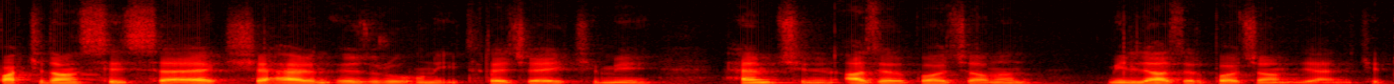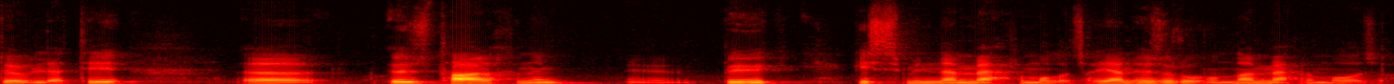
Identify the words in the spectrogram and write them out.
Bakıdan silsək, şəhərin öz ruhunu itirəcəyi kimi, həmçinin Azərbaycanın Milli Azərbaycan, yəni ki, dövləti öz tarixinin böyük qismindən məhrum olacaq. Yəni öz ruhundan məhrum olacaq.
